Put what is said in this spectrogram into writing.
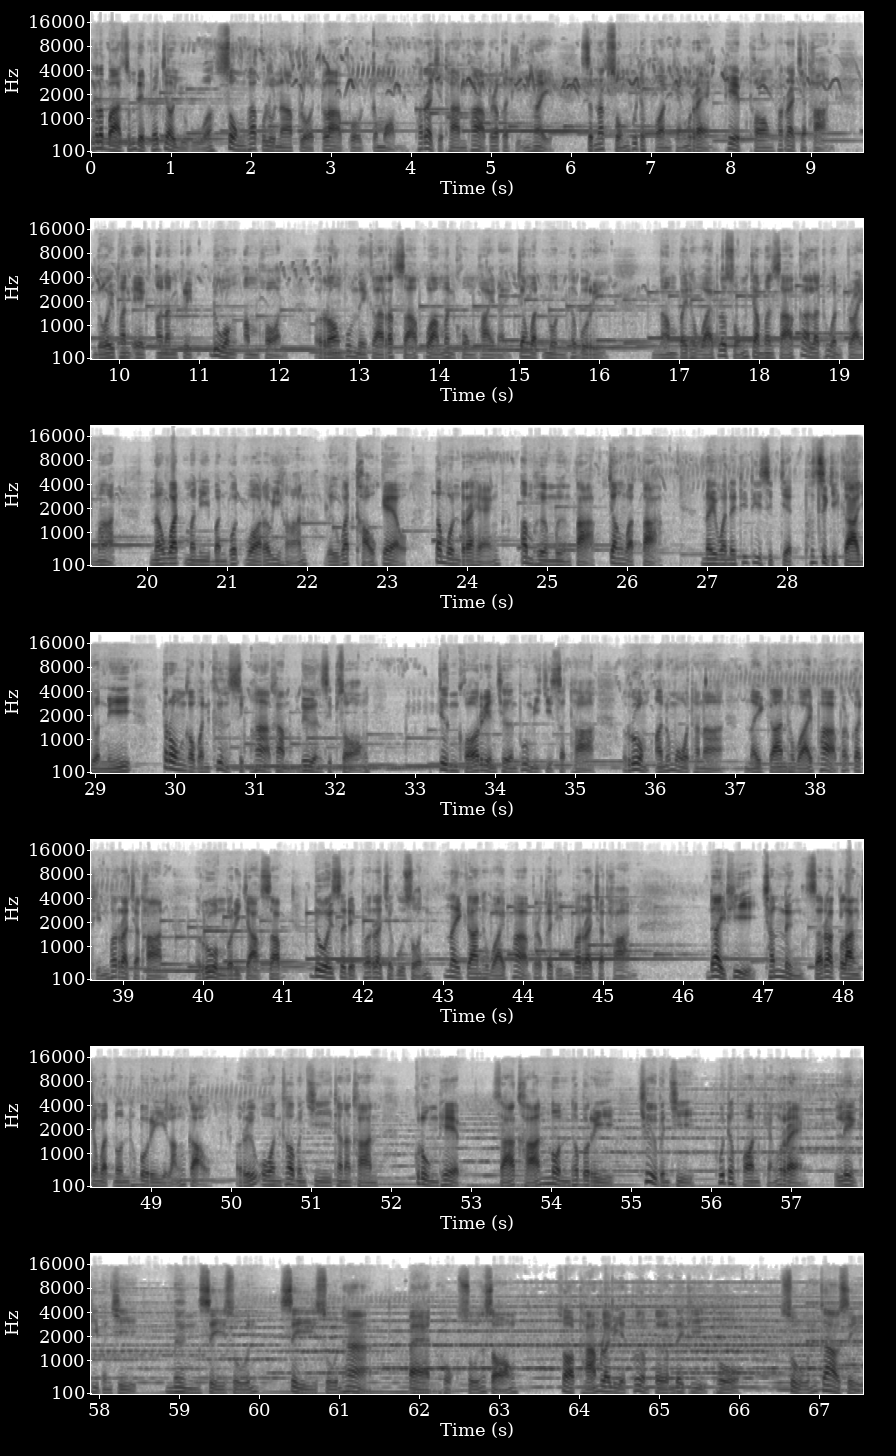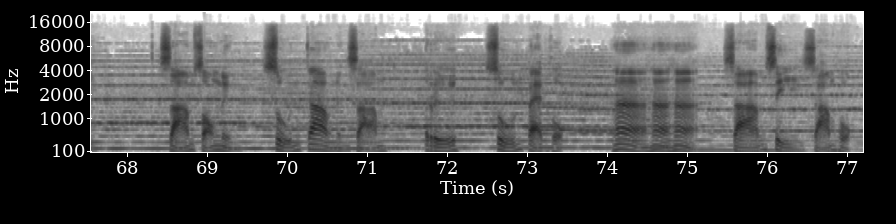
พระบาทสมเด็จพระเจ้าอยู่หัว ทรงพระกรุณาโปรดเกล้าโปรดกระหม่อม พระราชทานผ้าพระกฐินให้ สำนักสงฆ์พุทธพรแข็งแรง เทพทองพระราชทาน โดยพันเอกอนันต์กฤษดวงอัมพร รองผู้อำนวยการรักษาความมั่นคงภายในจังหวัดนนทบุรี นำไปถวายพระสงฆ์จำพรรษากาละท่วนไตรมาสณวัดมณีบรรพตวรวิหาร หรือวัดเขาแก้ว ตำบลระแหง อำเภอเมืองตาก จังหวัดตาก ในวันอาทิตย์ที่ 17 พฤศจิกายนนี้ ตรงกับวันขึ้น 15ค่ำเดือน 12 จึงขอเรียนเชิญผู้มีจิตศรัทธา ร่วมอนุโมทนาในการถวายผ้าพระกฐินพระราชทาน ร่วมบริจาคทรัพย์ โดยเสด็จพระราชกุศล ในการถวายผ้าพระกฐินพระราชทาน ได้ที่ชั้นหนึ่งสารกลางจังหวัดนนทบุรีหลังเก่า หรือโอนเข้าบัญชีธนาคาร กรุงเทพ สาขานนทบุรี ชื่อบัญชี พุทธพรแข็งแรง เลขที่บัญชี 140 405 8602 สอบถามรายละเอียดเพิ่มเติมได้ที่โทร 094 321 0913 หรือ 086 555 3436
